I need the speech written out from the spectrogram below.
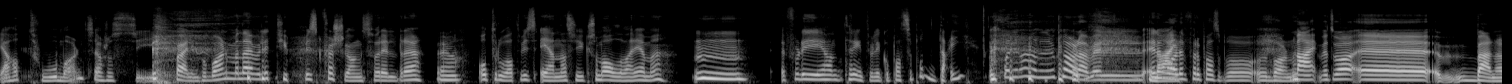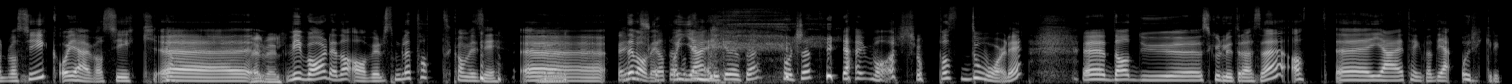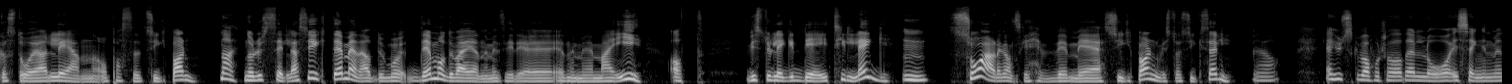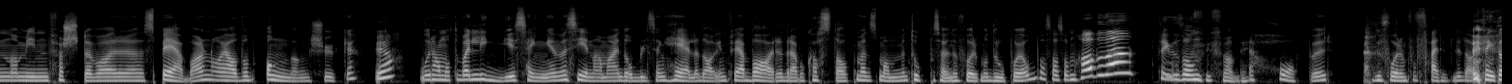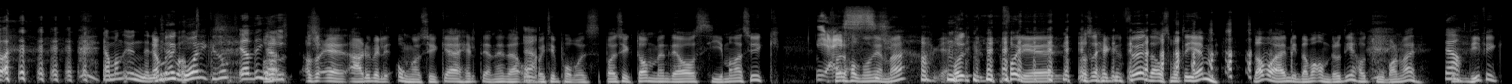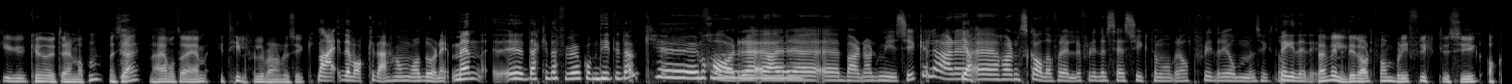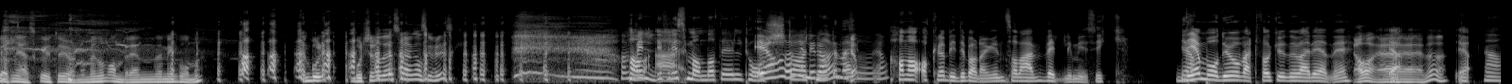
Jeg har to barn, så jeg har så syk peiling på barn. Men det er veldig typisk førstegangsforeldre Ja. å tro at hvis én er syk, så må alle være hjemme. Mm. Fordi han trengte vel ikke å passe på deg? Farina? Du klarer deg vel Eller Nei. var det for å passe på barna? Nei, vet du hva. Eh, Bernhard var syk, og jeg var syk. Eh, Vel, vel. Vi var det da avgjørelsen ble tatt, kan vi si. Eh, det var vi. Og jeg, jeg var såpass dårlig eh, da du skulle utreise, at eh, jeg tenkte at jeg orker ikke å stå i alene og passe et sykt barn. Nei. Når du selv er syk. Det mener jeg at du må Det må du være enig med, Siri, enig med meg i. At hvis du legger det i tillegg, Mm. så er det ganske heavy med sykt barn, hvis du er syk selv. Ja. Jeg husker bare fortsatt at jeg lå i sengen min og min første var eh, spedbarn, og jeg hadde omgangssjuke. Ja. Hvor han måtte bare ligge i sengen ved siden av meg i dobbeltseng hele dagen, for jeg bare drev og kasta opp mens mannen min tok på seg uniform og dro på jobb og sa sånn ha det, da! Tenkte sånn Jeg håper du får en forferdelig dag, tenkte jeg. Ja, man unner Ja, men det godt. går, ikke sant? Ja, det Og, gikk. altså, er, er du veldig omgangssyk, jeg er helt enig, det er objektivt påvisbar sykdom, men det å si man er syk Yes! for å holde noen hjemme Okay. Og forrige, altså helgen før, da jeg også måtte hjem, da var jeg i middag med andre, og de har jo to barn hver. Ja. De fikk kunne ut hele natten, mens jeg nei, jeg måtte hjem i tilfelle barna ble syk. Nei, det var ikke det. Han var dårlig. Men uh, det er ikke derfor vi har kommet hit i dag. Uh, Men har dere, Er uh, Bernhard mye syk, eller er det, Ja. har han skada foreldre fordi dere ser sykdom overalt? Fordi dere jobber med sykdom? Begge Det er veldig rart, for han blir fryktelig syk akkurat når jeg skal ut og gjøre noe med noen andre enn min kone. Men Bortsett fra det, så er han ganske frisk. Han er veldig frisk mandag til Ja, det torsdag. er veldig rart, ja. Han har akkurat begynt i barnehagen, så han er veldig mye syk. Det Ja. må du jo i hvert fall kunne være enig i. Ja da, jeg er enig i det. Ja.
